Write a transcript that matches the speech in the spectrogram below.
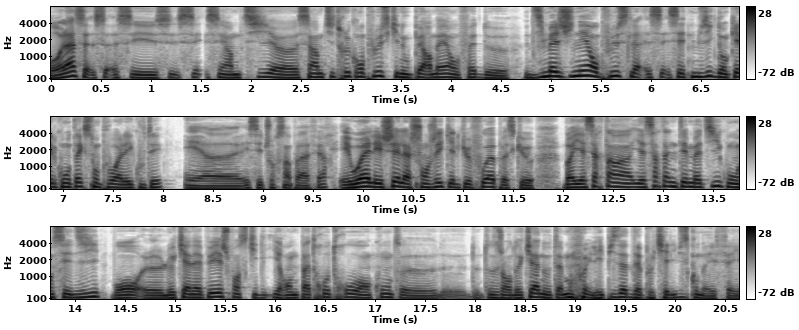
bon, voilà, ça- c'est un petit, euh, c'est un petit truc en plus qui nous permet en fait d'imaginer en plus cette musique dans quel contexte on pourrait l'écouter. Et, c'est toujours sympa à faire. Et ouais, l'échelle a changé quelques fois parce que bah il y a certaines thématiques où on s'est dit bon le canapé, je pense qu'il il rentre pas trop trop en compte euh, de, ce genre de cas, notamment l'épisode d'Apocalypse qu'on avait fait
